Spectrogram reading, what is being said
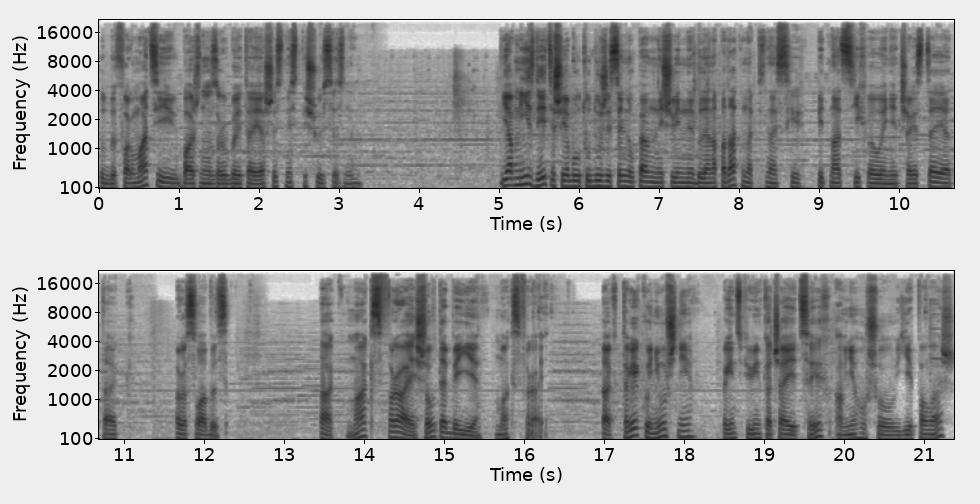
Тут би формації бажано зробити, а я щось не спішуся з ним. Я, мені здається, що я був тут дуже сильно впевнений, що він не буде нападати на 15, 15 хвилині. Через це я так розслабився. Так, Макс Фрай, що в тебе є? Макс Фрай. Так, три конюшні. В принципі, він качає цих, а в нього що, є палаш?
